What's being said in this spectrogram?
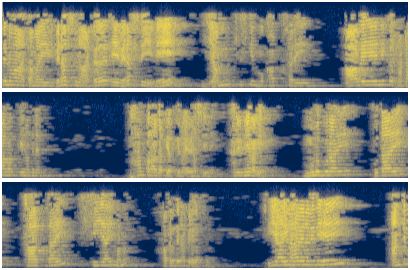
වෙනවා තමයි වෙනස් වුණාට ඒ වෙනස් වීමේ යම් කිසි මොකක් හරි ආවේනික රටාවක් තියෙනවද නැද්ද? පරම්පරාගතයක් තියෙනවා ඒ වෙනස් වීමේ. හරි මේ වගේ මුණුපුරයි පුතයි තාත්තයි සීයයි මම හතර දෙනා පෙළගස්සනවා. සීයා හිනහ වෙන විදිහේ අන්තිම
